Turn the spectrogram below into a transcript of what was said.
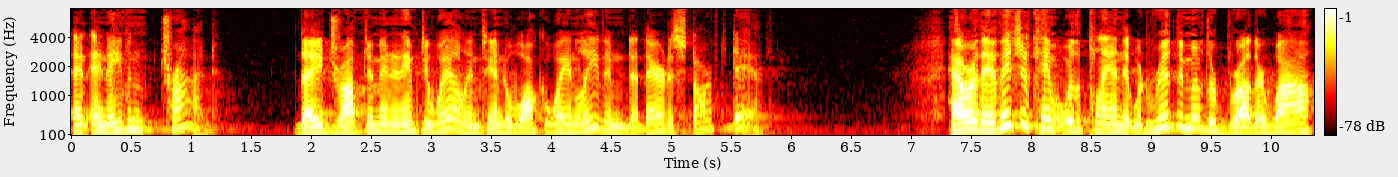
and, and even tried. They dropped him in an empty well, intend to walk away and leave him there to starve to death. However, they eventually came up with a plan that would rid them of their brother while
